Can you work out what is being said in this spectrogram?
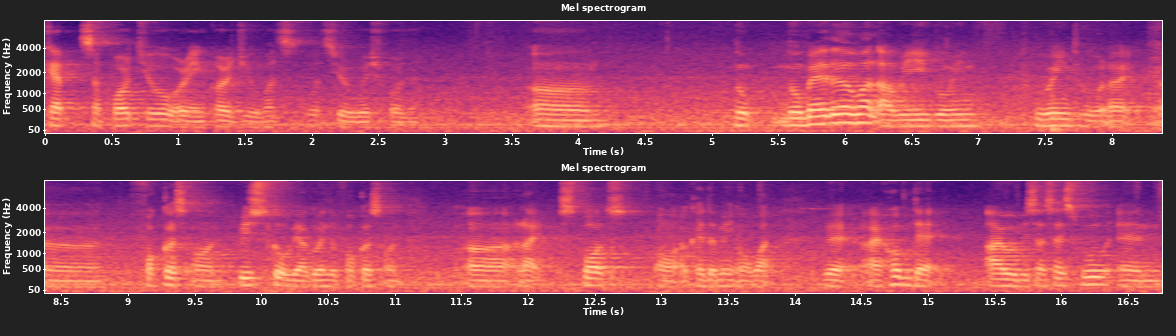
kept support you or encourage you? What's what's your wish for them? um, no, no matter what are we going going to like uh, focus on which scope we are going to focus on uh, like sports or academic or what where I hope that I will be successful and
